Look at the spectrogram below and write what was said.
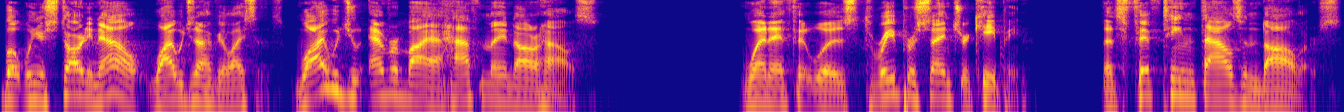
But when you're starting out, why would you not have your license? Why would you ever buy a half million dollar house when if it was 3% you're keeping, that's $15,000.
